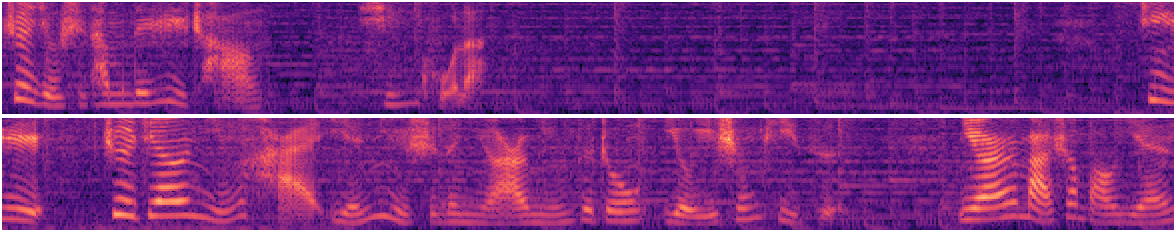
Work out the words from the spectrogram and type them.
这就是他们的日常，辛苦了。近日，浙江宁海严女士的女儿名字中有一生僻字。女儿马上保研，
